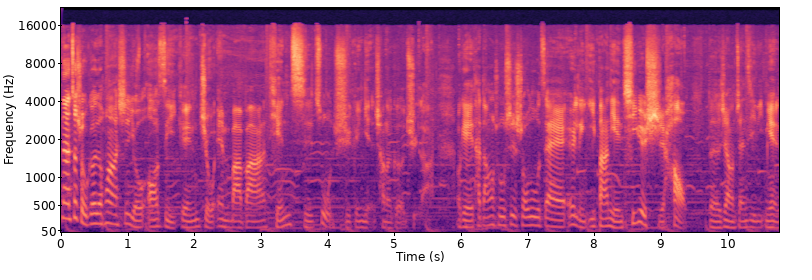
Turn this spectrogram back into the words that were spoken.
那这首歌的话是由 Ozzy 跟九 M 八八填词作曲跟演唱的歌曲啦。OK，它当初是收录在二零一八年七月十号的这张专辑里面。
